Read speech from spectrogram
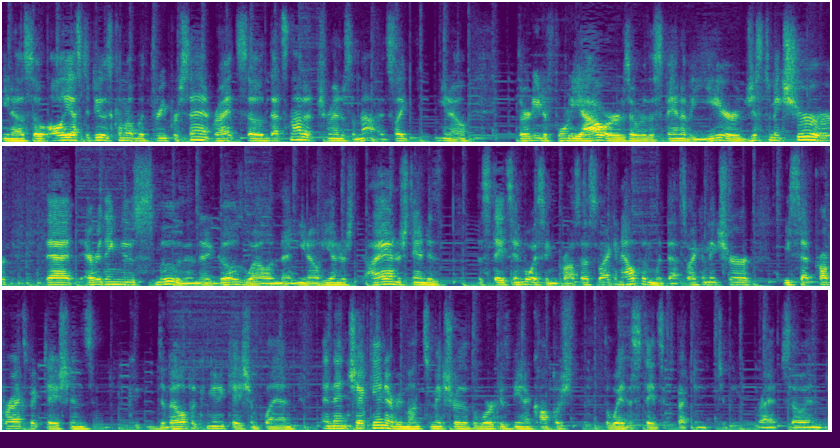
You know, so all he has to do is come up with three percent, right? So that's not a tremendous amount. It's like you know. 30 to 40 hours over the span of a year just to make sure that everything is smooth and that it goes well and that you know he under I understand his the state's invoicing process so I can help him with that. So I can make sure we set proper expectations, develop a communication plan, and then check in every month to make sure that the work is being accomplished the way the state's expecting it to be, right? So, and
